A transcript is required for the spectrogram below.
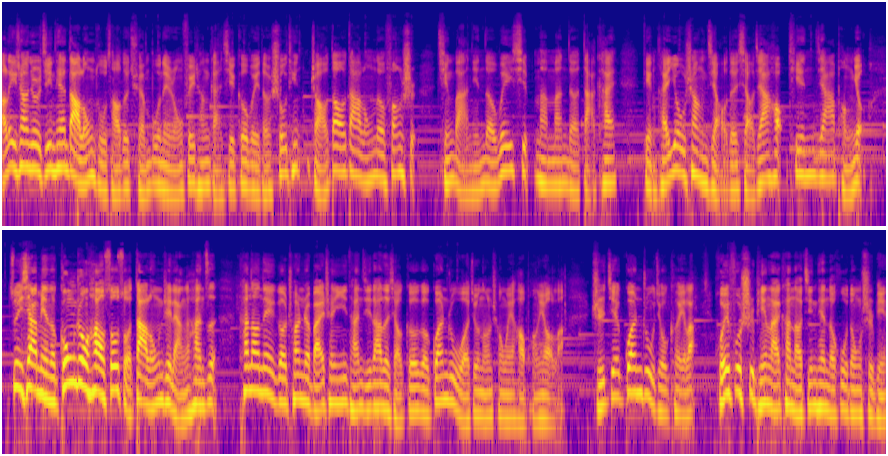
好了，以上就是今天大龙吐槽的全部内容，非常感谢各位的收听。找到大龙的方式，请把您的微信慢慢的打开，点开右上角的小加号，添加朋友。最下面的公众号搜索“大龙”这两个汉字，看到那个穿着白衬衣弹吉他的小哥哥，关注我就能成为好朋友了，直接关注就可以了。回复视频来看到今天的互动视频。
